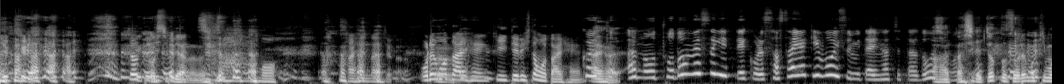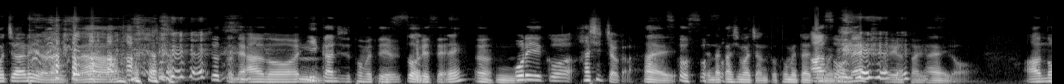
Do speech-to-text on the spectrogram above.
ゆっくり。ちょっとシビアなのねあーもう、大変になっちゃうから。俺も大変、聞いてる人も大変こ。れ、はいはいとあの、とどめすぎて、これ、ささやきボイスみたいになっちゃったらどうします？確かにちょっとそれも気持ち悪いな、なんかな。ちょっとね、あのーうんいい感じで止めてそくれて。うですねうん。うん俺、こう、走っちゃうから。はい。そうそう中島ちゃんと止めたいとあ、そう思います。ね。ありがたいですよ。あのー、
